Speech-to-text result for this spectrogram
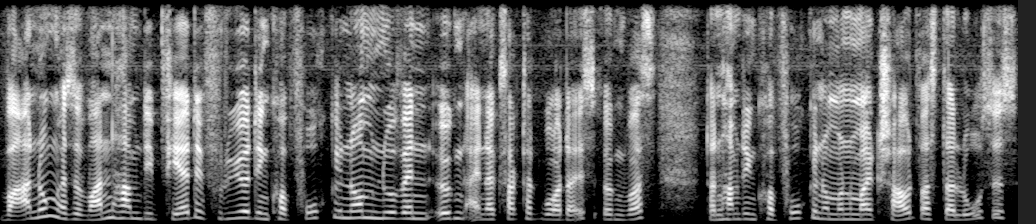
Warnung. Also wann haben die Pferde früher den Kopf hochgenommen? Nur wenn irgendeiner gesagt hat, boah, da ist irgendwas, dann haben die den Kopf hochgenommen und mal geschaut, was da los ist.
